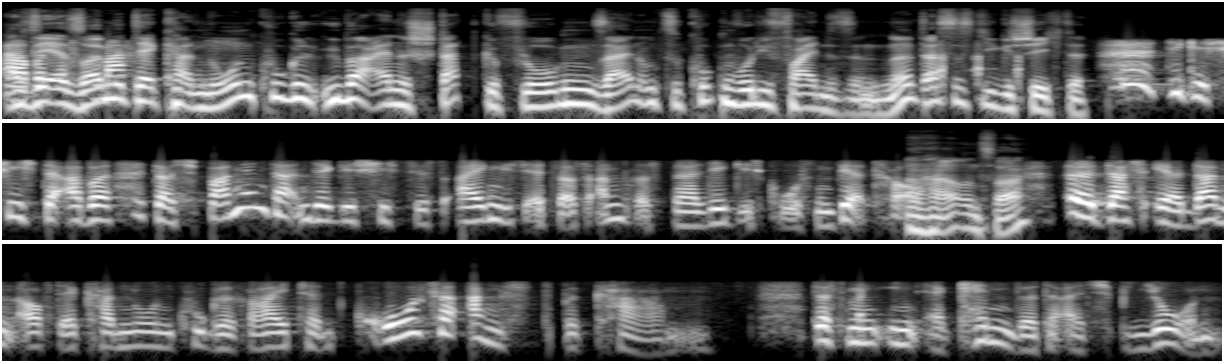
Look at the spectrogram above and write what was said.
Also Aber er soll mit der Kanonenkugel über eine Stadt geflogen sein, um zu gucken, wo die Feinde sind. Ne? Das ist die Geschichte. die Geschichte. Aber das Spannende an der Geschichte ist eigentlich etwas anderes. Da lege ich großen Wert drauf. Aha, und zwar? Äh, dass er dann auf der Kanonenkugel reitend große Angst bekam, dass man ihn erkennen würde als Spion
